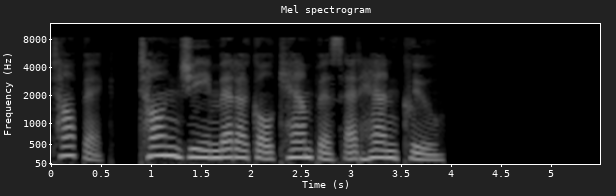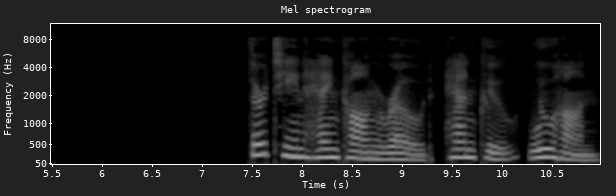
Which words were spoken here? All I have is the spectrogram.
Topic: Tongji Medical Campus at Hankou. 13 Hangkong Road, Hankou, Wuhan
